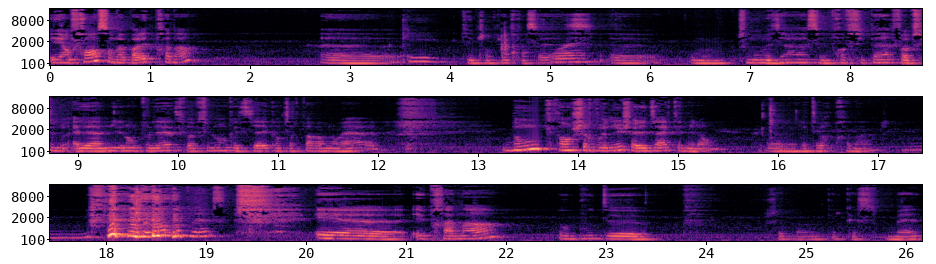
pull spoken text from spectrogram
Et en France, on m'a parlé de Prana. Euh, qui est une championne française. Ouais. Euh, où tout le monde me dit Ah, c'est une prof super, faut absolument... elle est à Milan Paulette, faut absolument que tu y ailles quand tu repars à Montréal. Donc, quand je suis revenu, je suis allé direct à Milan. Euh, J'étais voir Prana. Et, euh, et Prana, au bout de, je sais pas, quelques semaines,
